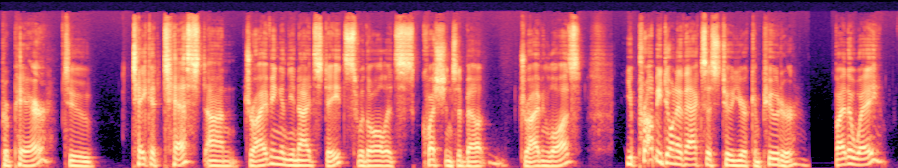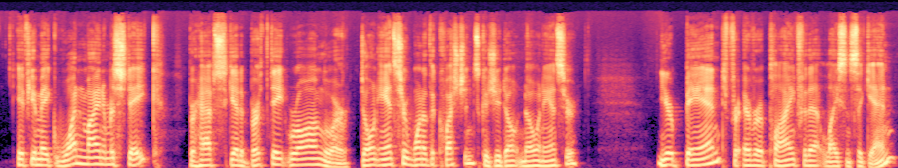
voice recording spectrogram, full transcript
prepare to take a test on driving in the United States with all its questions about driving laws. You probably don't have access to your computer. By the way, if you make one minor mistake, perhaps get a birth date wrong or don't answer one of the questions because you don't know an answer, you're banned for ever applying for that license again.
